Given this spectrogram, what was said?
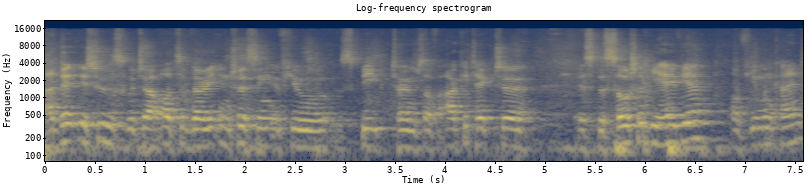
other issues which are also very interesting if you speak terms of architecture. Is the social behavior of humankind?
